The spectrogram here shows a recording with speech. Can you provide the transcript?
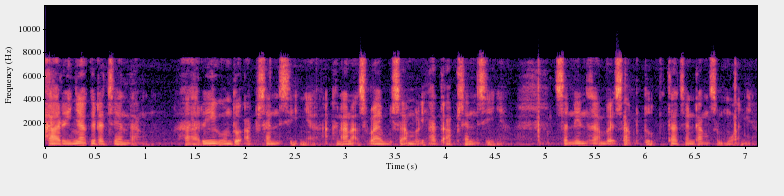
Harinya kita centang hari untuk absensinya. Anak-anak supaya bisa melihat absensinya. Senin sampai Sabtu kita centang semuanya.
